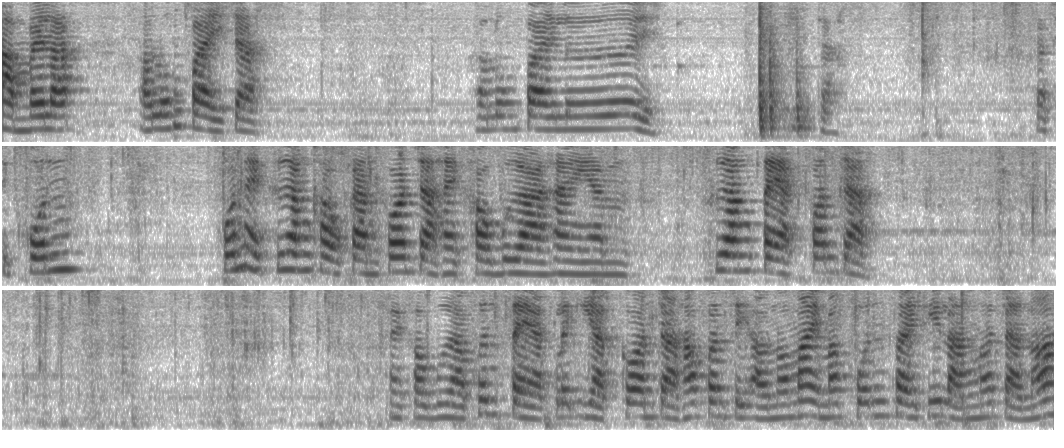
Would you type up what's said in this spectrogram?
ต่ำไว้ละ เอาลงไปจ้ะเอาลงไปเลยจ้ะกสิค้นค้นให้เครื่องเข้ากันก่อนจะให้ข้าวเบื่อให้เครื่องแตกก่อนจ้ะให้ข้าวเบื่อเพิ่นแตกละเอียดก่อนจ้ะเฮาก่อนสิเอาน่อไม้มาค้นใส่ที่หลังเนาะจ้ะเนาะ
